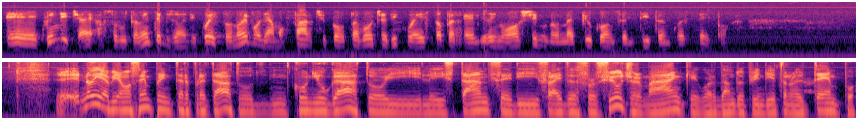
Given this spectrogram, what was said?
e quindi c'è assolutamente bisogno di questo. Noi vogliamo farci portavoce di questo perché il greenwashing non è più consentito in quest'epoca. Eh, noi abbiamo sempre interpretato, coniugato i, le istanze di Fridays for Future, ma anche guardando più indietro nel tempo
